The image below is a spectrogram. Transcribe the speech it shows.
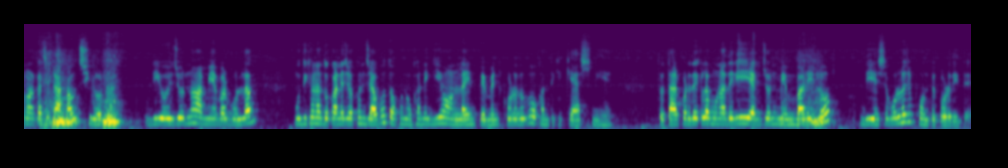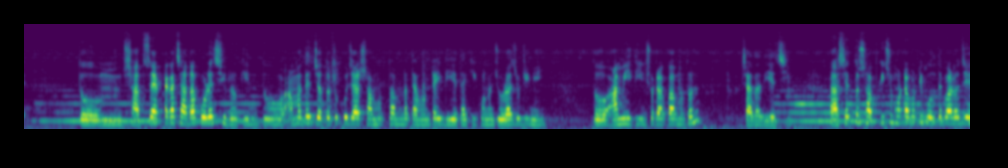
আমার কাছে টাকাও ছিল না। দিয়ে ওই জন্য আমি এবার বললাম, মুদিখানা দোকানে যখন যাব, তখন ওখানে গিয়ে অনলাইন পেমেন্ট করে দেবো, ওখান থেকে ক্যাশ নিয়ে। তো তারপরে দেখলাম ওনাদেরই একজন মেম্বার এলো, দিয়ে এসে বলল যে ফোনপে করে দিতে। তো সাতশো এক টাকা চাঁদা করেছিল কিন্তু আমাদের যতটুকু যার সামর্থ্য আমরা তেমনটাই দিয়ে থাকি, কোনো জোড়াজুড়ি নেই। তো আমি তিনশো টাকা মতন চাঁদা দিয়েছি। রাশের তো সব কিছু মোটামুটি বলতে পারো যে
